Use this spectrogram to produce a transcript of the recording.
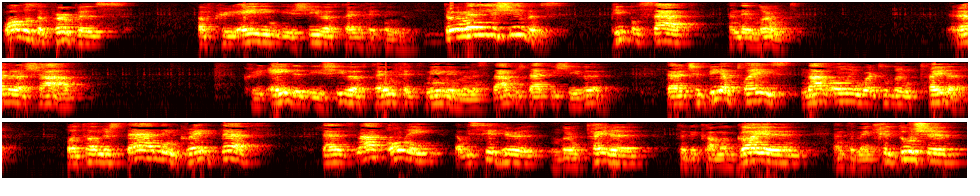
What was the purpose of creating the yeshiva of Tomchei Temimim? There were many yeshivas. People sat and they learned. The Rebbe Rashab created the yeshiva of Tomchei Temimim and established that yeshiva, that it should be a place not only where to learn Torah, but to understand in great depth that it's not only that we sit here and learn Torah to become a goyin and to make chidushim.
